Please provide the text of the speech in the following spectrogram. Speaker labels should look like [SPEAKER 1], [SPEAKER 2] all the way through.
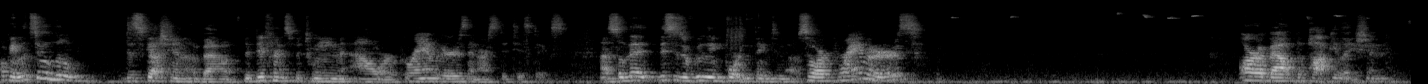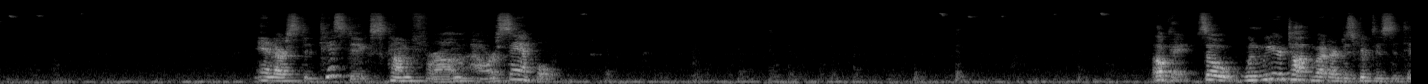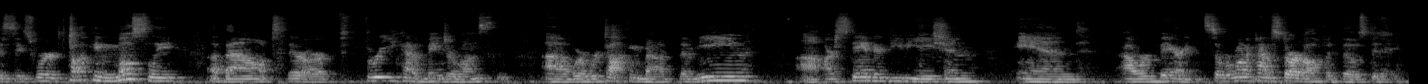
[SPEAKER 1] Okay, let's do a little discussion about the difference between our parameters and our statistics. Uh, so that this is a really important thing to know. So our parameters are about the population. And our statistics come from our sample. Okay, so when we are talking about our descriptive statistics, we're talking mostly about, there are three kind of major ones, uh, where we're talking about the mean, uh, our standard deviation, and our variance. So we're going to kind of start off with those today.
